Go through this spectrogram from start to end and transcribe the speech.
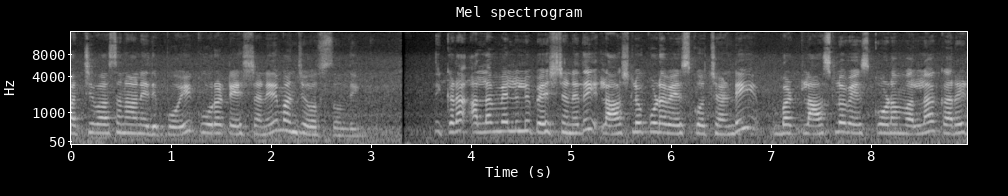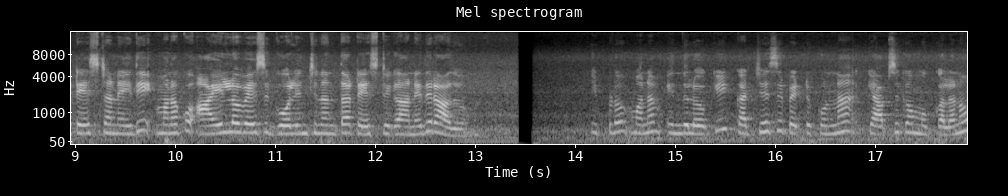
పచ్చివాసన అనేది పోయి కూర టేస్ట్ అనేది మంచిగా వస్తుంది. ఇక్కడ అల్లం వెల్లుల్లి పేస్ట్ అనేది లాస్ట్లో కూడా వేసుకోవచ్చండి. బట్ లాస్ట్లో వేసుకోవడం వల్ల కర్రీ టేస్ట్ అనేది మనకు ఆయిల్లో వేసి గోలించినంత టేస్టీగా అనేది రాదు. ఇప్పుడు మనం ఇందులోకి కట్ చేసి పెట్టుకున్న క్యాప్సికమ్ ముక్కలను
